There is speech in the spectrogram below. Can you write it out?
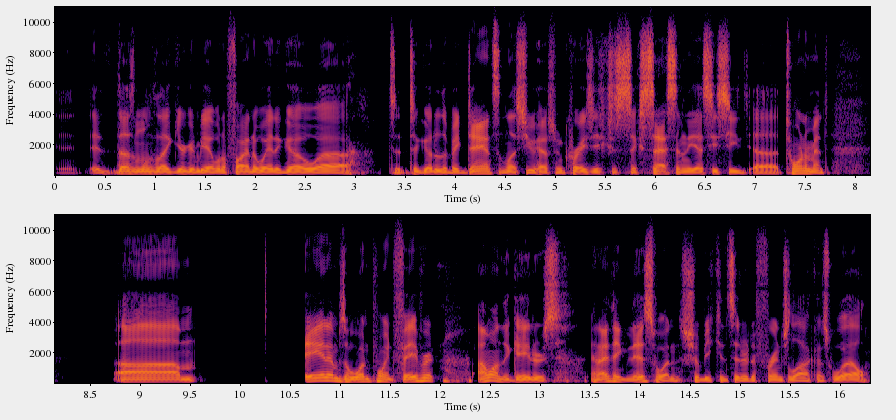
It doesn't look like you're going to be able to find a way to go uh, to, to go to the big dance unless you have some crazy success in the SEC uh, tournament. Um, A&M's a one point favorite. I'm on the Gators, and I think this one should be considered a fringe lock as well.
